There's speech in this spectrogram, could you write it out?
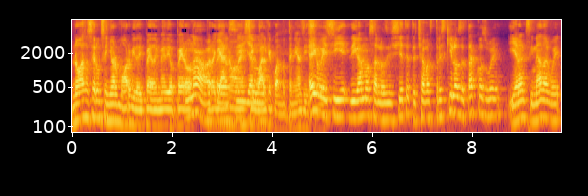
no vas a ser un señor mórbido y pedo y medio, pero, No, pero, ya no sí, es ya igual no. que cuando tenías 16. Ey, güey, si digamos a los 17 te echabas 3 kilos de tacos, güey, y eran sin nada, güey.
